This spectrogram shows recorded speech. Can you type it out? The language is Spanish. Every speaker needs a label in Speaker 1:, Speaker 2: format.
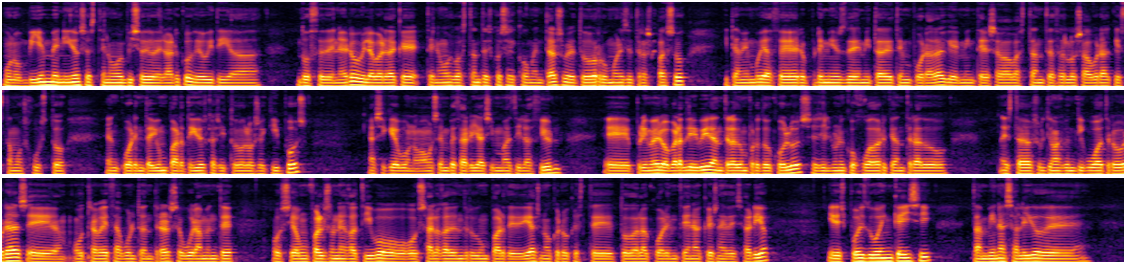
Speaker 1: Bueno, bienvenidos a este nuevo episodio del arco de hoy día 12 de enero y la verdad que tenemos bastantes cosas que comentar, sobre todo rumores de traspaso y también voy a hacer premios de mitad de temporada que me interesaba bastante hacerlos ahora que estamos justo en 41 partidos casi todos los equipos. Así que bueno, vamos a empezar ya sin más dilación. Eh, primero, Bradley Beal ha entrado en protocolos, es el único jugador que ha entrado estas últimas 24 horas. Eh, otra vez ha vuelto a entrar, seguramente o sea un falso negativo o salga dentro de un par de días. No creo que esté toda la cuarentena que es necesaria. Y después Dwayne Casey también ha salido de,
